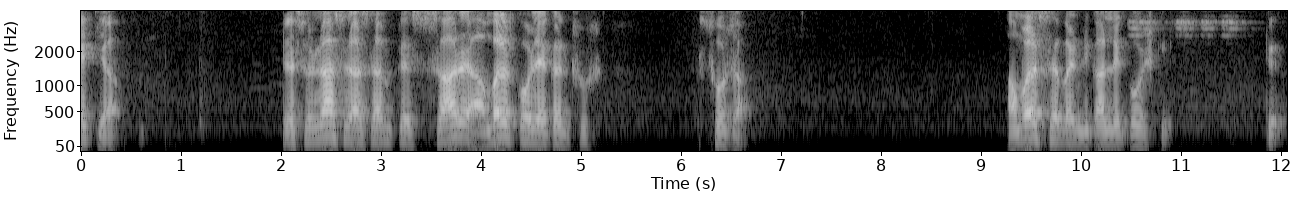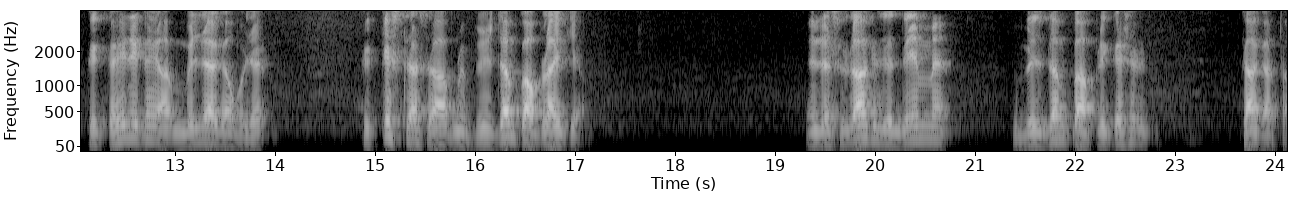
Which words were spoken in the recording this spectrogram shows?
یہ کیا رسول اللہ اللہ صلی علیہ وسلم کے سارے عمل کو لے کر سوچا عمل سے میں نکالنے کی کوشش کی کہ کہیں نہ کہیں مل جائے گا مجھے کہ کس طرح سے آپ نے وزڈم کو اپلائی کیا ان رسول اللہ کی زندگی میں وزڈم کا اپلیکیشن کیا کیا تھا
